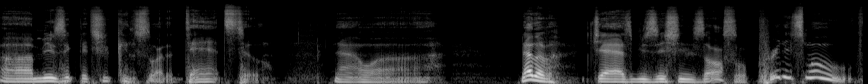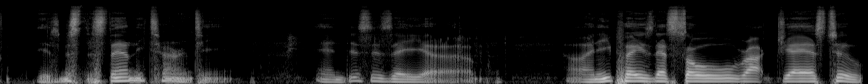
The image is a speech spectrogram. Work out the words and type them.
uh, music that you can sort of dance to. Now, uh, another jazz musician who's also pretty smooth is Mr. Stanley Turrentine. And this is a, uh, uh, and he plays that soul rock jazz too.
